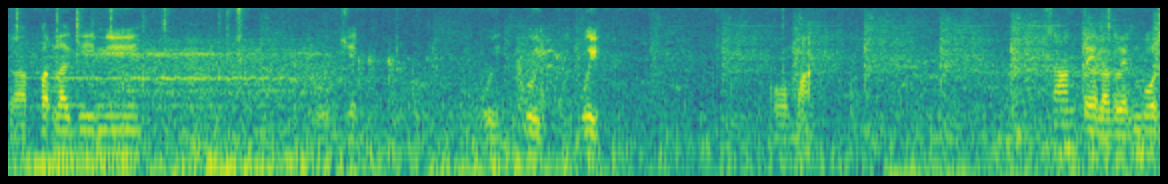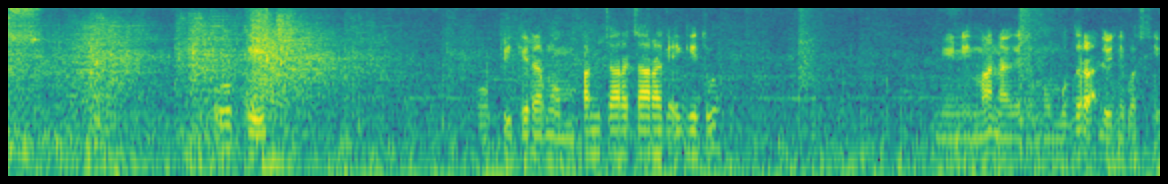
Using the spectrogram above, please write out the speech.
Dapat lagi ini. Ojek wih wih wih oh mak santai lah kalian bos. Oke. Okay pikiran mempan cara-cara kayak gitu. Ini, ini mana gitu mau bergerak dia ini pasti?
